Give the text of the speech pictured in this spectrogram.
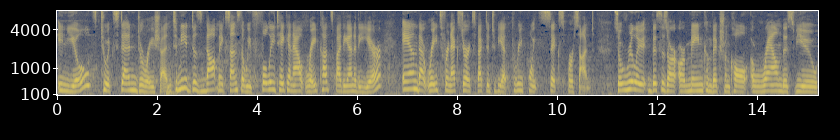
in yields to extend duration. To me, it does not make sense that we've fully taken out rate cuts by the end of the year and that rates for next year are expected to be at 3.6%. So, really, this is our, our main conviction call around this view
